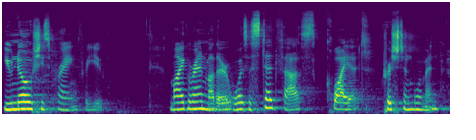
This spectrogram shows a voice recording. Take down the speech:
You know she's praying for you. My grandmother was a steadfast, quiet Christian woman.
